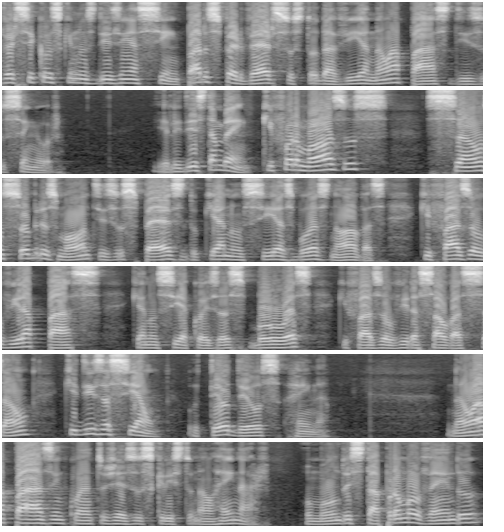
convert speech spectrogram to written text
versículos que nos dizem assim: Para os perversos, todavia, não há paz, diz o Senhor. E ele diz também: Que formosos são sobre os montes os pés do que anuncia as boas novas, que faz ouvir a paz, que anuncia coisas boas, que faz ouvir a salvação, que diz a Sião: O teu Deus reina. Não há paz enquanto Jesus Cristo não reinar. O mundo está promovendo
